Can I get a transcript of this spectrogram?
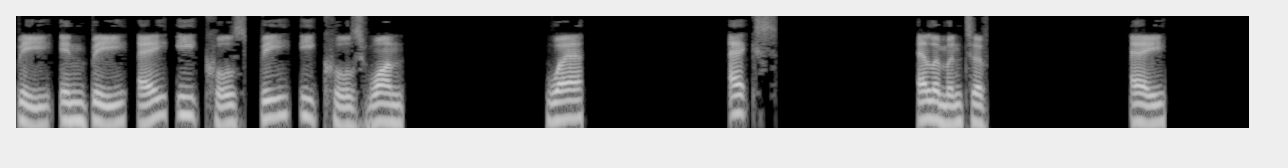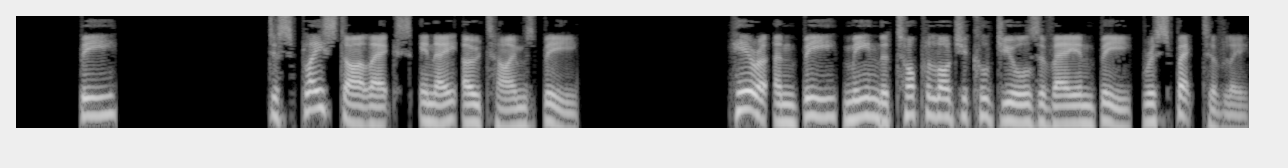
b in b a equals b equals 1 where x element of a b display style x in a o times b. Here a and b mean the topological duals of a and b, respectively.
